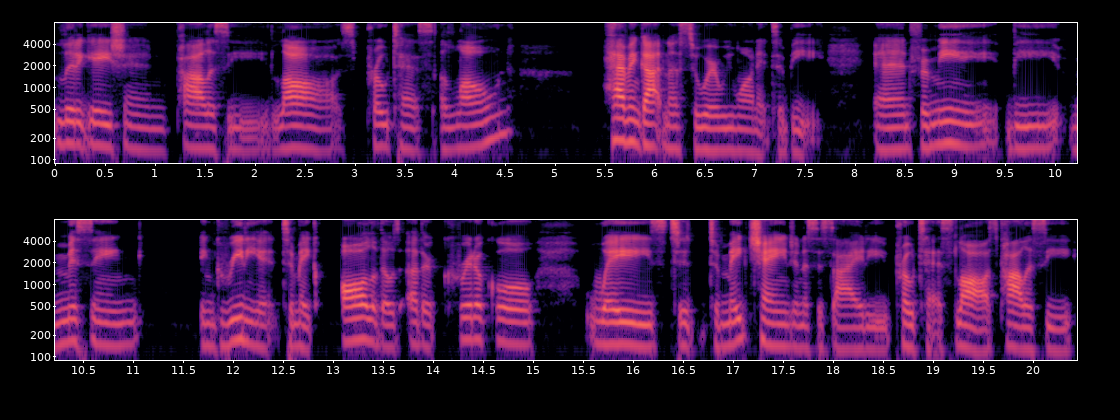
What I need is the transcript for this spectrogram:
litigation, policy, laws, protests alone haven't gotten us to where we want it to be. And for me, the missing ingredient to make all of those other critical ways to to make change in a society, protests, laws, policy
